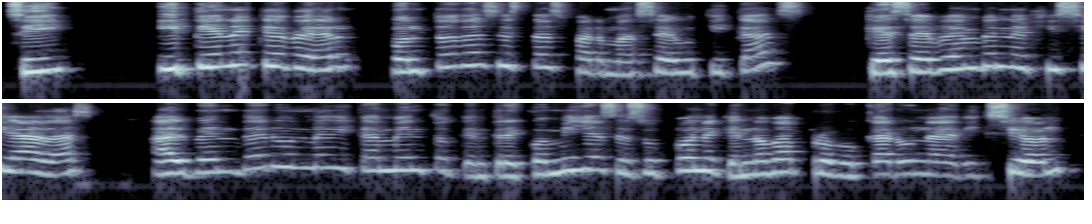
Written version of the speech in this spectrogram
¿sí? Y tiene que ver con todas estas farmacéuticas que se ven beneficiadas al vender un medicamento que entre comillas se supone que no va a provocar una adicción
